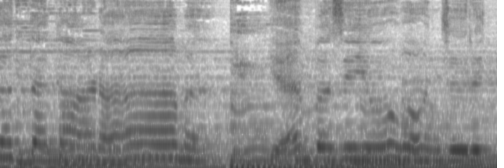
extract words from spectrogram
முகத்தை காணாம என் பசியும் ஒஞ்சிருச்சு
